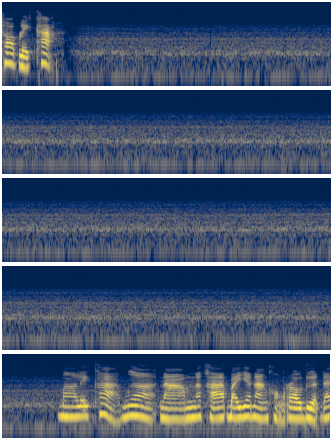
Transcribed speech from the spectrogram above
ชอบเลยค่ะ มาเลยค่ะ เมื่อน้ำนะคะ ใบยะนางของเราเดือดได้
